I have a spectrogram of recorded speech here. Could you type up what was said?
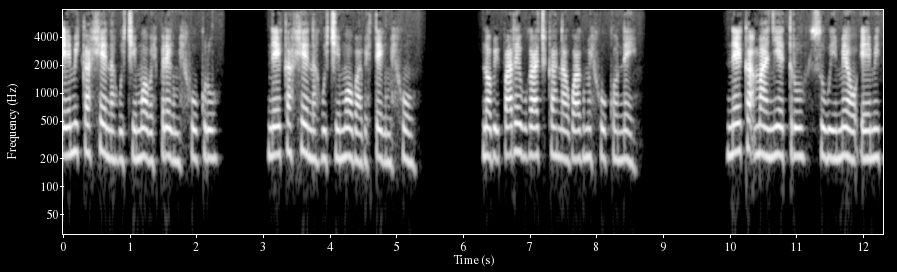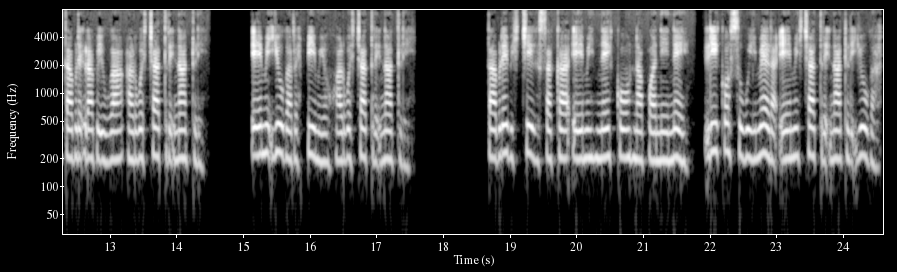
Emi ka jena wichimoba pregme hukru. Neka jena wichimoba bestegme hu. Nobi pare ugachka nawagme hukone. Neka mañetru suwimeo emi table rabi uga alwe chatri natli. Emi yuga respimio alwe chatri natli. Table bichig saka emi neko napuanine. Liko suwimera emi chatri natli yuga.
